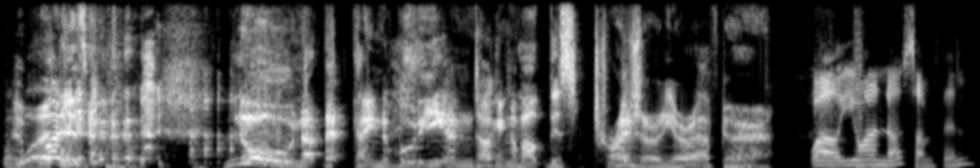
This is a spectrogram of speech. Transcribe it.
What? What is? no, not that kind of booty. I'm talking about this treasure you're after. Well, you want to know something?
